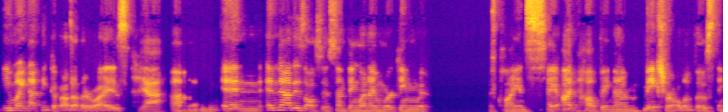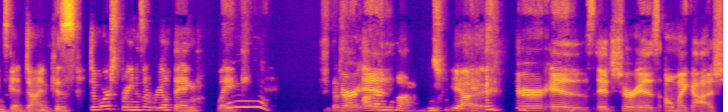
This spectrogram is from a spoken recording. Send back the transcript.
you might not think about otherwise. Yeah. Um, and and that is also something when I'm working with clients i'm helping them make sure all of those things get done because divorce brain is a real thing like Ooh There's sure a lot is. on mind. Yeah. It sure is. It sure is. Oh my gosh.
